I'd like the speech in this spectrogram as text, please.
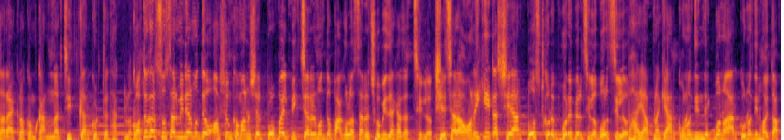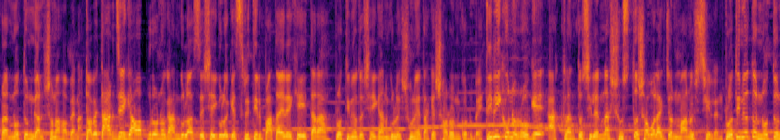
তারা একরকম কান্নার চিৎকার করতে থাকল। গতকাল সোশ্যাল মিডিয়ার মধ্যে অসংখ্য মানুষের প্রোফাইল পিকচারের মধ্যে পাগল হাসানের ছবি দেখা যাচ্ছিল। সেছাড়া অনেকে এটা শেয়ার, পোস্ট করে ভরে ফেলছিল, বলছিল, ভাই, আপনাকে আর কোনোদিন দেখব না, আর কোনোদিন হয়তো আপনার নতুন গান শোনা হবে না। তবে তার যে গাওয়া পুরনো গানগুলো আছে, সেইগুলোকে স্মৃতির পাতায় রেখেই তারা প্রতিনিয়ত সেই গানগুলো শুনে তাকে স্মরণ করবে। তিনি কোনো রোগে আক্রান্ত ছিলেন না, সুস্থ সবল একজন মানুষ ছিলেন। প্রতিনিয়ত নতুন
